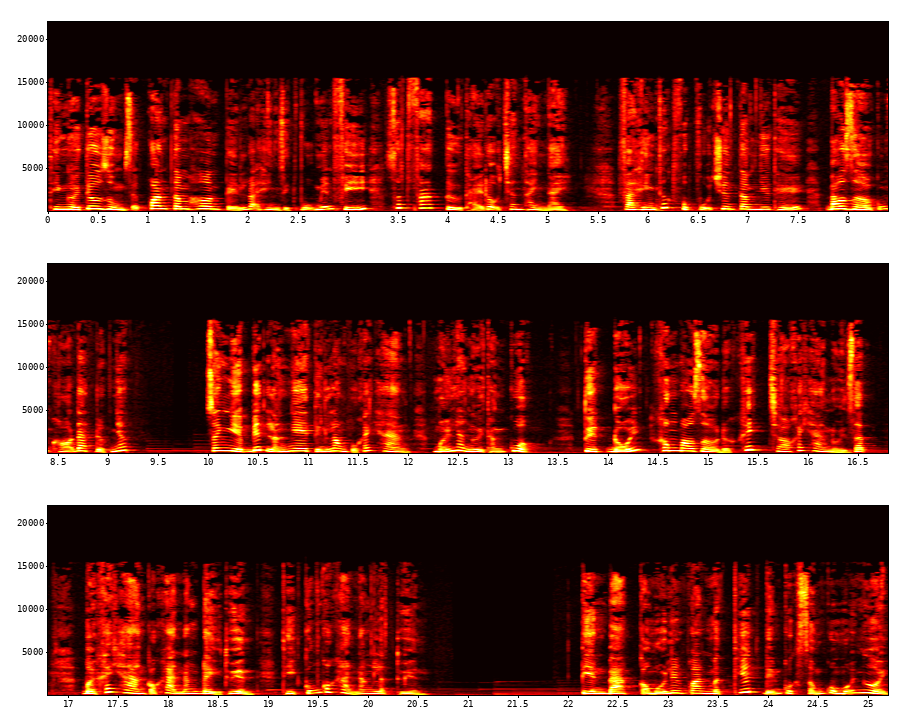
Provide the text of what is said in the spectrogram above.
thì người tiêu dùng sẽ quan tâm hơn đến loại hình dịch vụ miễn phí xuất phát từ thái độ chân thành này. Và hình thức phục vụ chuyên tâm như thế bao giờ cũng khó đạt được nhất. Doanh nghiệp biết lắng nghe tiếng lòng của khách hàng mới là người thắng cuộc. Tuyệt đối không bao giờ được khích cho khách hàng nổi giận, bởi khách hàng có khả năng đẩy thuyền thì cũng có khả năng lật thuyền tiền bạc có mối liên quan mật thiết đến cuộc sống của mỗi người,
